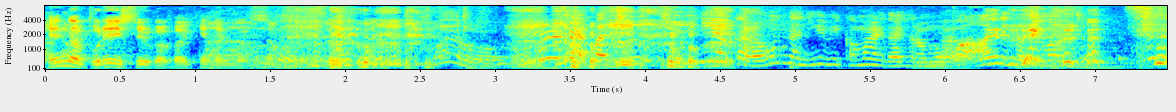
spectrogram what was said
変なプレイしてるからバイキン入ったんですよやっぱ中中二やから女に指噛まれた人はもうバーってなってますよ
